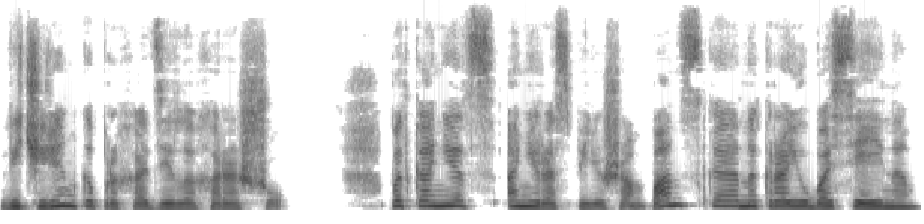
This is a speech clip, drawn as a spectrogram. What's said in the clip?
вечеринка проходила хорошо. Под конец они распили шампанское на краю бассейна.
